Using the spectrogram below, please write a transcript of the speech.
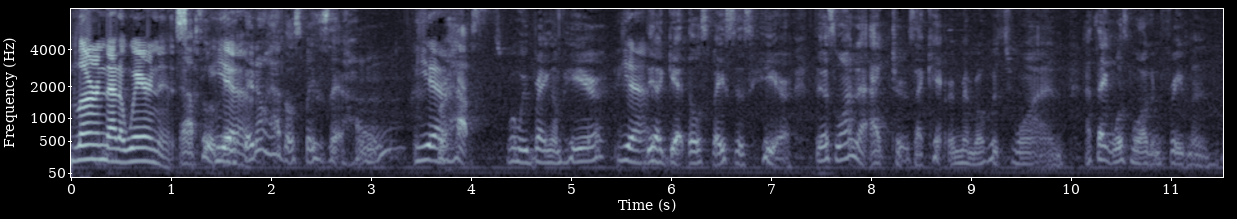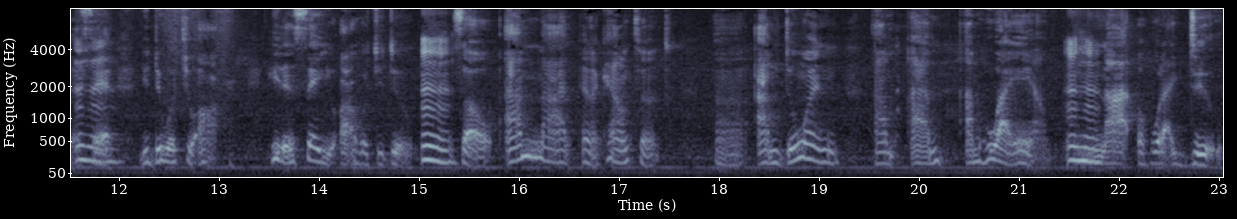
learn that awareness Absolutely. yeah If they don't have those spaces at home, Yeah. perhaps when we bring them here, Yeah. they'll get those spaces here. There's one of the actors, I can't remember which one, I think it was Morgan Freeman, that Mm-hmm. said, You do what you are. He didn't say you are what you do. Mm. So I'm not an accountant. Uh, I'm doing. Um, I'm I'm who I am, Mm-hmm. not of what I do.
